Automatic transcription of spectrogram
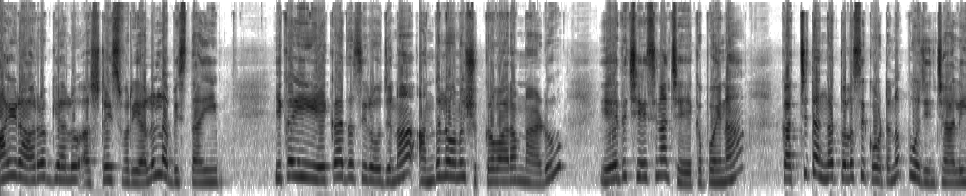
ఆయుర ఆరోగ్యాలు అష్టైశ్వర్యాలు లభిస్తాయి. ఇక ఈ ఏకాదశి రోజున అందులోనూ శుక్రవారం నాడు ఏది చేసినా చేయకపోయినా ఖచ్చితంగా తులసి కోటను పూజించాలి.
